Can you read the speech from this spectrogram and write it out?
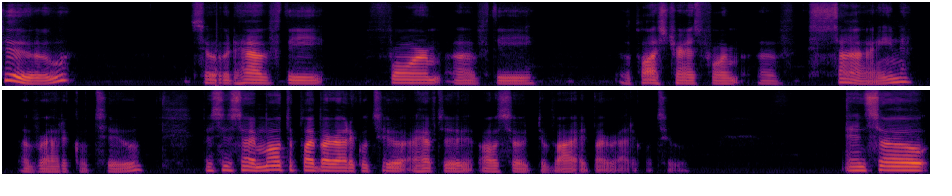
2, so it would have the form of the Laplace transform of sine of radical 2. But since I multiply by radical 2, I have to also divide by radical 2. And so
